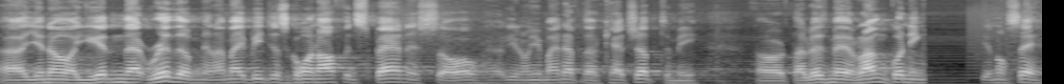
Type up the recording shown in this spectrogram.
Uh, you know, you get in that rhythm, and I might be just going off in Spanish, so, you know, you might have to catch up to me. Or tal vez me arranco en inglés, no sé.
